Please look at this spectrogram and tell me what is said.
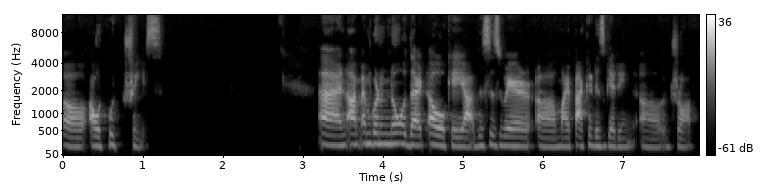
uh, output trees and I'm, I'm going to know that, oh, okay, yeah, this is where uh, my packet is getting uh, dropped.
